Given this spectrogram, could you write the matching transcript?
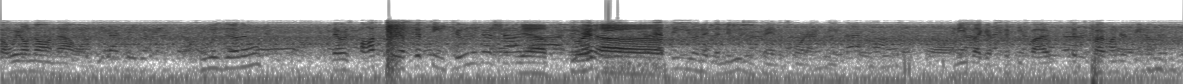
But we don't know on that one. Who was the other one? There was possibly a 15.2 that got shot. Yeah, The SD, uh, SD unit, the news is saying is 419. And he's like a 55, 5,500 feet number.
